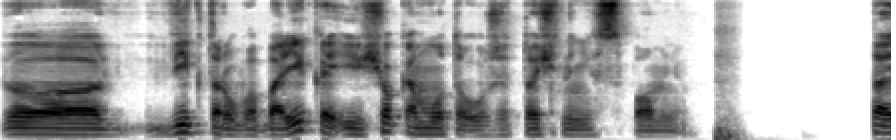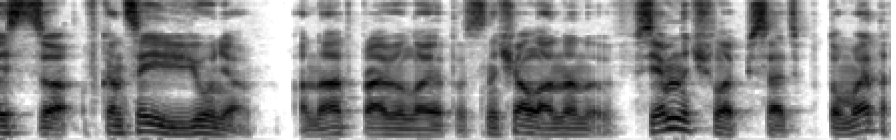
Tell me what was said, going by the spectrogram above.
Виктору Бабарика и еще кому-то уже точно не вспомню. То есть э, в конце июня она отправила это. Сначала она всем начала писать, потом это.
